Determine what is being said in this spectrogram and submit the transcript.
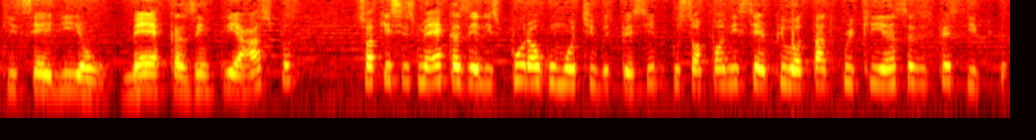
que seriam mechas entre aspas. Só que esses mechas, eles por algum motivo específico, só podem ser pilotados por crianças específicas.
